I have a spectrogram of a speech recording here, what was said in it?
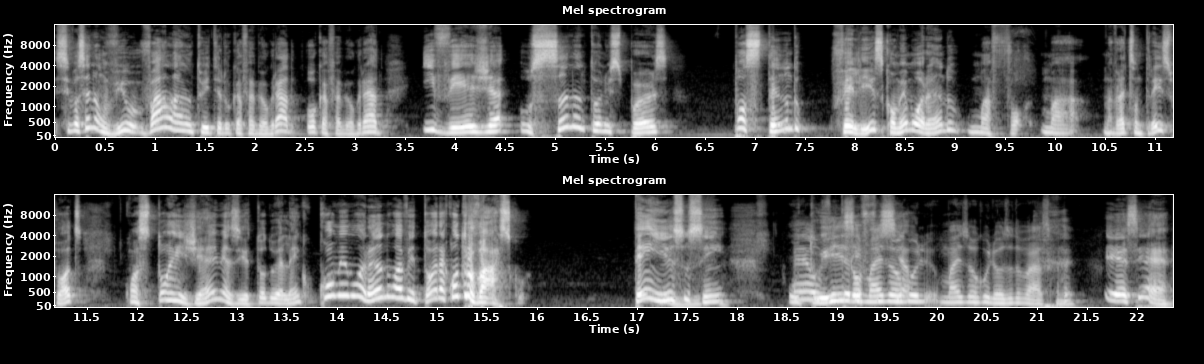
se você não viu, vá lá no Twitter do Café Belgrado, ou Café Belgrado, e veja o San Antonio Spurs postando feliz, comemorando uma, uma na verdade são três fotos, com as torres gêmeas e todo o elenco comemorando uma vitória contra o Vasco. Tem isso sim. O é Twitter o oficial. mais, orgulho, mais orgulhoso do Vasco, né? Esse é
